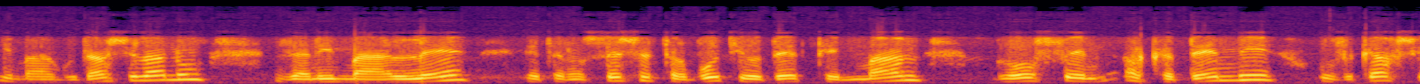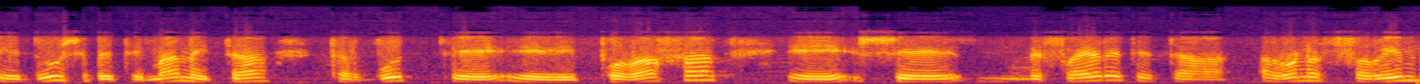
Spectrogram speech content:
עם האגודה שלנו זה אני מעלה את הנושא של תרבות יהודי תימן באופן אקדמי, ובכך שידעו שבתימן הייתה תרבות אה, אה, פורחת אה, שמפארת את ארון הספרים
